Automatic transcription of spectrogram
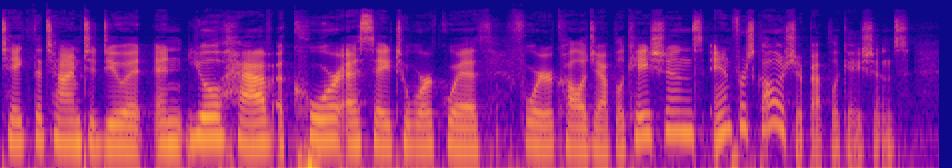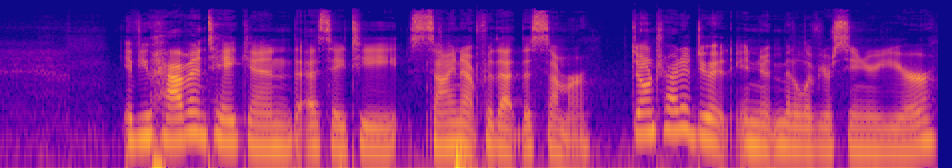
take the time to do it, and you'll have a core essay to work with for your college applications and for scholarship applications. If you haven't taken the SAT, sign up for that this summer. Don't try to do it in the middle of your senior year.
